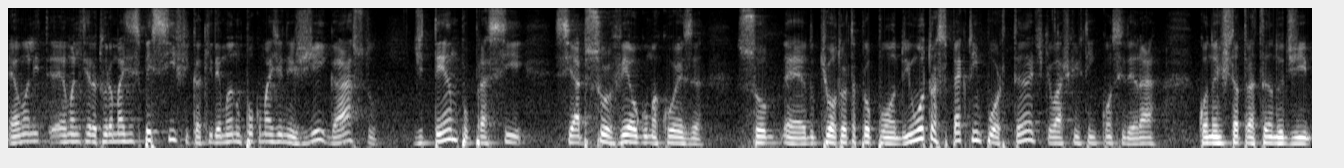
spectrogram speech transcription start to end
É uma, é uma literatura mais específica que demanda um pouco mais de energia e gasto de tempo para se, se absorver alguma coisa sob- é, do que o autor está propondo. E um outro aspecto importante que eu acho que a gente tem que considerar quando a gente está tratando de,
